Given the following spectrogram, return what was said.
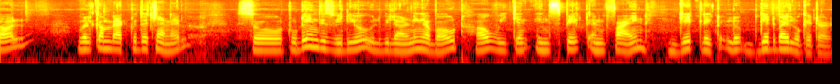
all welcome back to the channel. So today in this video we'll be learning about how we can inspect and find get get by locator.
